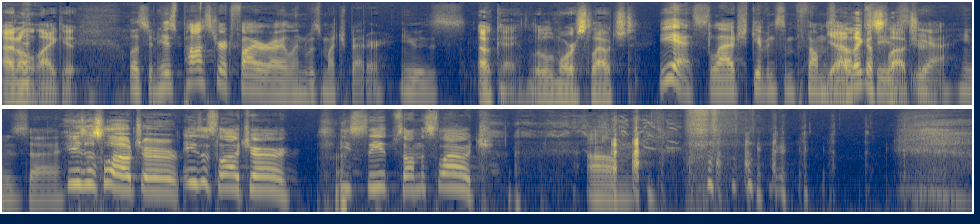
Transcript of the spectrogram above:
I don't like it. Listen, his posture at Fire Island was much better. He was, Okay, a little more slouched. yeah, slouched, giving some thumbs Yeah, I up. like a He's- sloucher. Yeah, he was. Uh, He's a sloucher. he's a sloucher. he sleeps on the slouch. Um,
